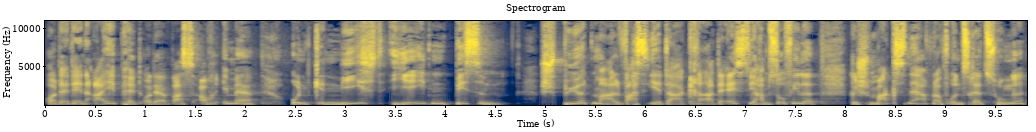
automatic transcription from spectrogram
oder den iPad oder was auch immer und genießt jeden Bissen. Spürt mal, was ihr da gerade esst. Wir haben so viele Geschmacksnerven auf unserer Zunge,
